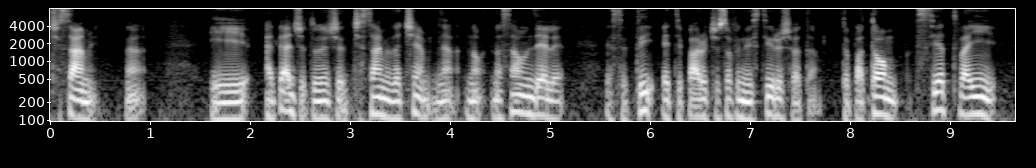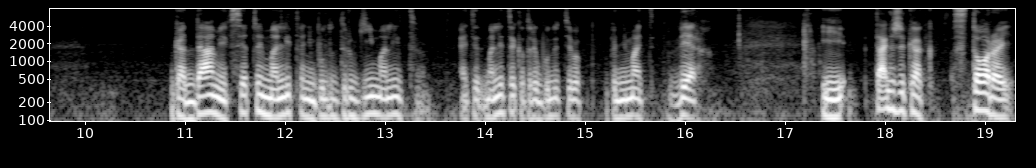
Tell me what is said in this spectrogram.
часами. Да? И опять же, тут часами зачем? Да? Но на самом деле, если ты эти пару часов инвестируешь в это, то потом все твои годами, все твои молитвы, они будут другие молитвы. Эти молитвы, которые будут тебя поднимать вверх. И так же, как с Торой,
